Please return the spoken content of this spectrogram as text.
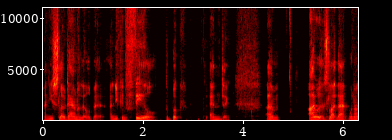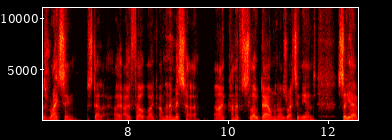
and you slow down a little bit, and you can feel the book ending. Um, I was like that when I was writing Stella. I, I felt like I'm going to miss her, and I kind of slowed down when I was writing the end. So yeah,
